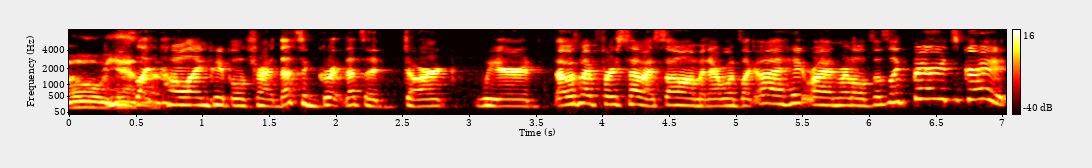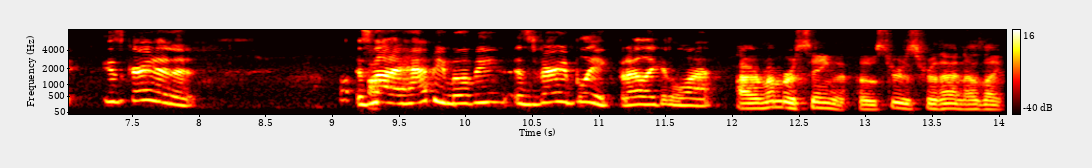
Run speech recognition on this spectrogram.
Oh yeah, He's like calling people trying. That's a great. That's a dark, weird. That was my first time I saw him, and everyone's like, "Oh, I hate Ryan Reynolds." I was like, "Buried's great. He's great in it." It's not a happy movie. It's very bleak, but I like it a lot. I remember seeing the posters for that and I was like,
